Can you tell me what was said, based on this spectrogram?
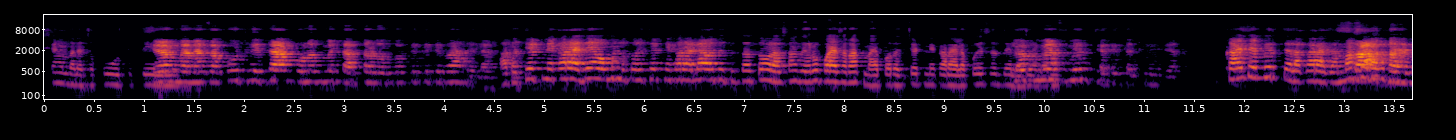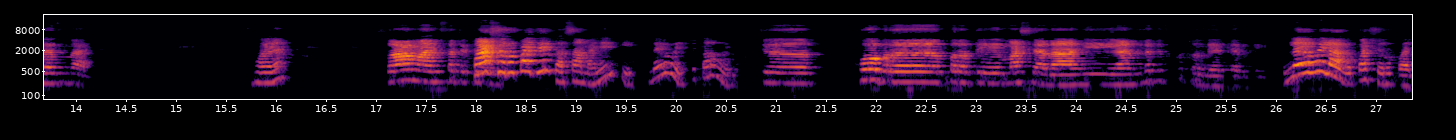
शेंगदाण्याचं कूट ते. शेंगदाण्याचा कूट हे टाकूनच मिठात तळून बघ की किती भारी आता चटणी करायला द्यावं म्हणलं तर चटणी करायला लावत तर तोळा सांगते रुपयाचा राहत नाही परत चटणी करायला पैसे द्यायला मिरच्या तिथं ठेवल्या काय त्या मिरच्याला करायचा? मसाला नाही. होय ना? सामानसाठी पाचशे रुपये देईल का? सामान येईल की? लय होईल चिकार होईल ते खोबरं परत ते मसाला हे आणि लगेच कुठून द्यायच्या ते? लय होईल अगं पाचशे रुपयात.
